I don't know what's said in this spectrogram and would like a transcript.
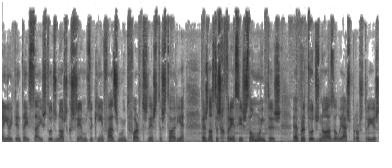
em 86. Todos nós crescemos aqui em fases muito fortes desta história. As nossas referências são muitas, eh, para todos nós, aliás, para os três,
